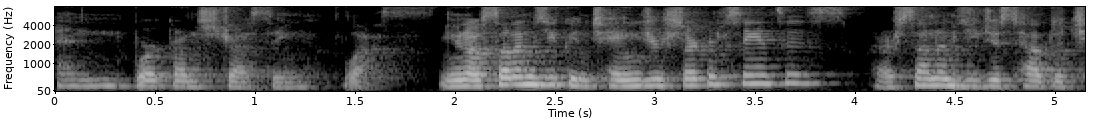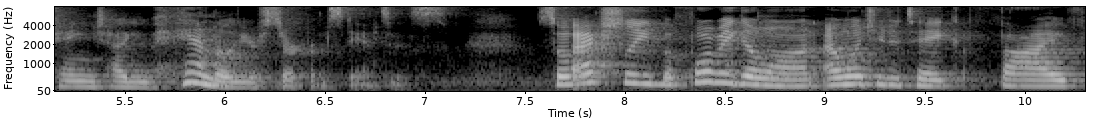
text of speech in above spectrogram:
and work on stressing less. You know, sometimes you can change your circumstances, or sometimes you just have to change how you handle your circumstances. So, actually, before we go on, I want you to take five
